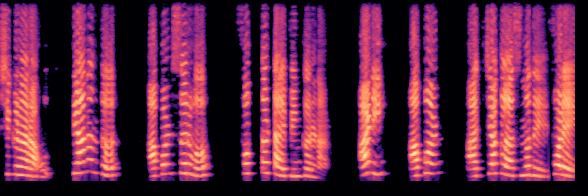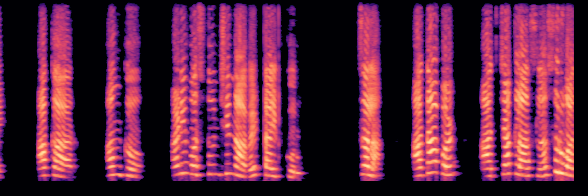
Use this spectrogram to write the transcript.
शिकणार आहोत. त्यानंतर आपण सर्व फक्त टायपिंग करणार. आणि आपण आजच्या क्लासमध्ये फळे आकार अंक आणि वस्तूंची नावे टाईप करू. चला आता आपण आजच्या क्लासला सुरुवात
